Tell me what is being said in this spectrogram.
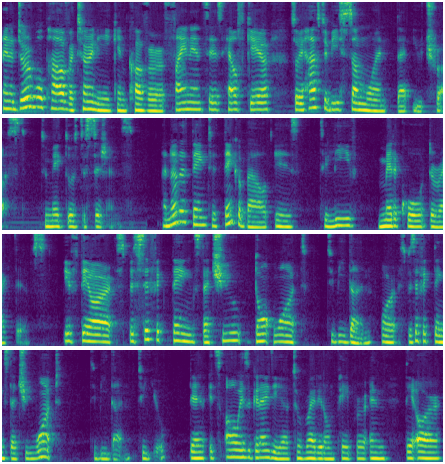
And a durable power of attorney can cover finances, healthcare, so it has to be someone that you trust to make those decisions. Another thing to think about is to leave medical directives. If there are specific things that you don't want to be done, or specific things that you want to be done to you, then it's always a good idea to write it on paper. And there are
